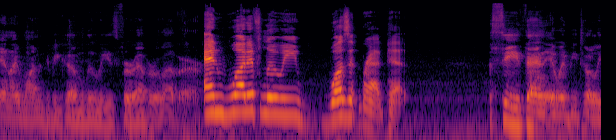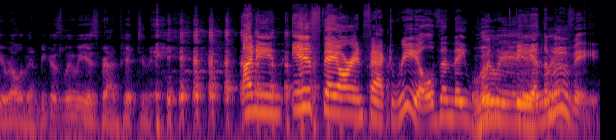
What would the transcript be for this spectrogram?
and I wanted to become Louis's forever lover. And what if Louis wasn't Brad Pitt? See, then it would be totally irrelevant because Louis is Brad Pitt to me. I mean, if they are in fact real, then they wouldn't Louis be in the movie.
